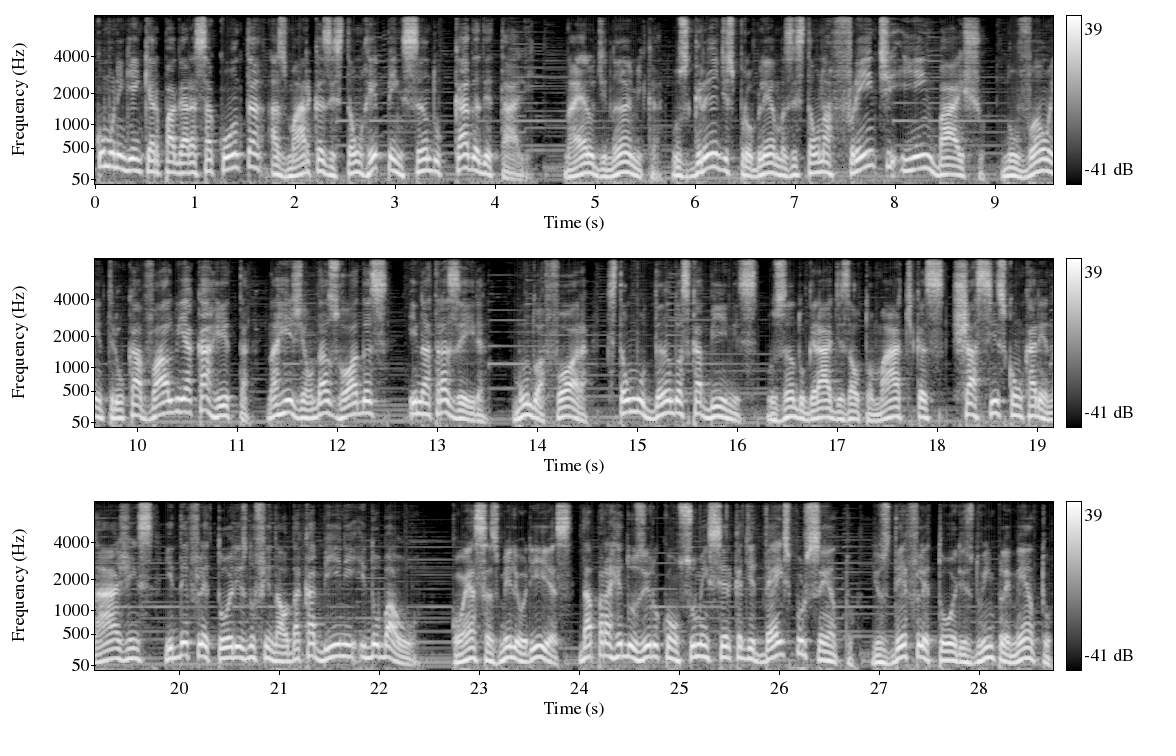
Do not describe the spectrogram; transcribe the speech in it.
Como ninguém quer pagar essa conta, as marcas estão repensando cada detalhe. Na aerodinâmica, os grandes problemas estão na frente e embaixo, no vão entre o cavalo e a carreta, na região das rodas e na traseira. Mundo afora, estão mudando as cabines, usando grades automáticas, chassis com carenagens e defletores no final da cabine e do baú. Com essas melhorias, dá para reduzir o consumo em cerca de 10% e os defletores do implemento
